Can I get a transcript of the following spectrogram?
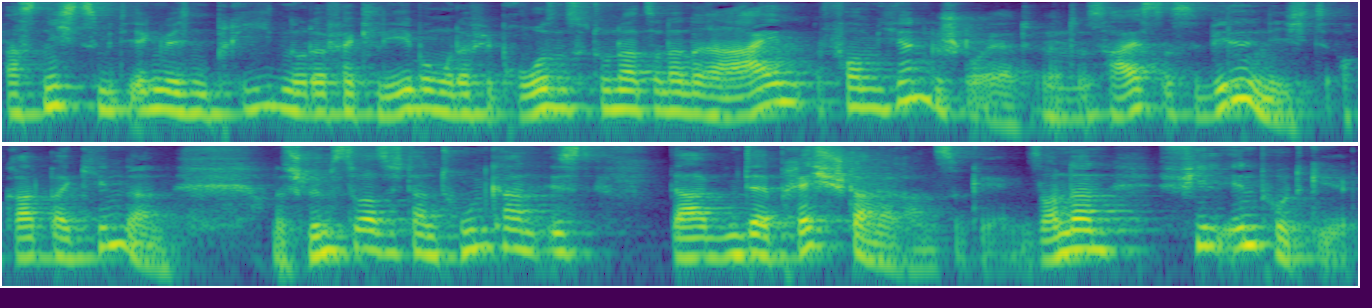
was nichts mit irgendwelchen Briden oder Verklebungen oder Fibrosen zu tun hat, sondern rein vom Hirn gesteuert wird. Mhm. Das heißt, es will nicht, auch gerade bei Kindern. Und das Schlimmste, was ich dann tun kann, ist, da mit der Brechstange ranzugehen, sondern viel Input geben.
